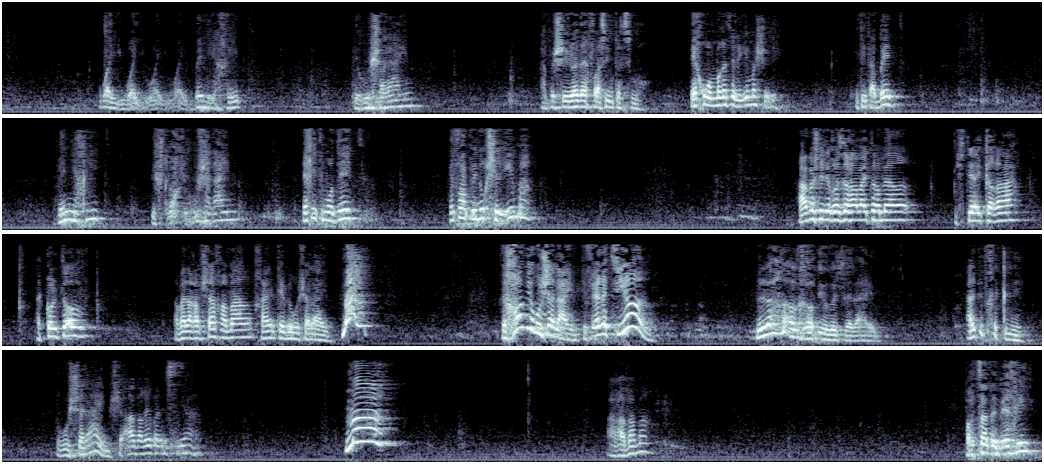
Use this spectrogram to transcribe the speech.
וואי, וואי, וואי, וואי, בן יחיד, ירושלים, אבא שלי לא יודע איפה לשים את עצמו. איך הוא אומר את זה לאימא שלי? היא תתאבד. בן יחיד, לשלוח לירושלים? איך יתמודד? איפה הפינוק של אימא? אבא שלי חוזר הביתה אומר, אשתי היקרה, הכל טוב, אבל הרב שך אמר, חיים כבירושלים. מה? רחוב ירושלים, תפארת ציון. לא רחוב ירושלים. אל תתחכמי. ירושלים, שעה ורבע נסיעה. מה? הרב אמר. פרצה בבכי,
